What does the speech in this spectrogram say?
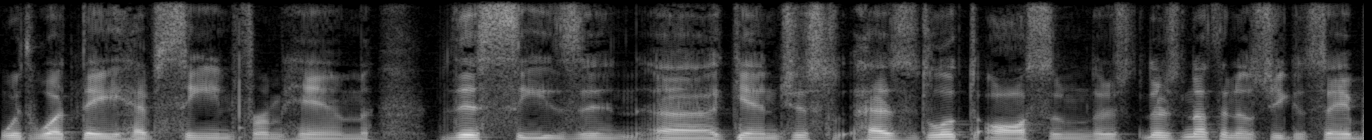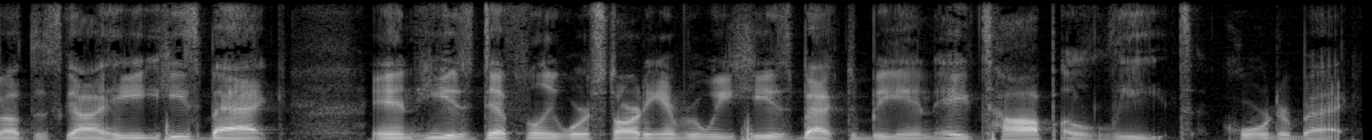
with what they have seen from him this season. Uh, again, just has looked awesome. There's there's nothing else you can say about this guy. He he's back, and he is definitely worth starting every week. He is back to being a top elite quarterback.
